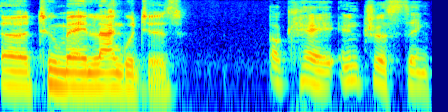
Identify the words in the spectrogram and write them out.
uh, two main languages. Okay, interesting.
